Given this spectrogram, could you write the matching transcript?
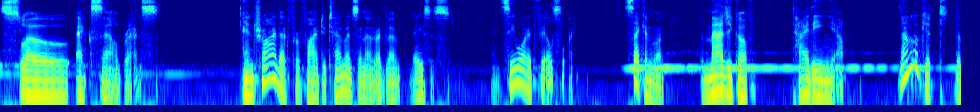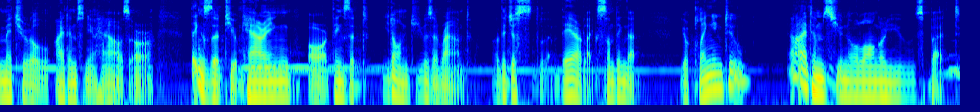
slow exhale breaths. And try that for five to 10 minutes on a regular basis and see what it feels like. Second one, the magic of tidying up. Now look at the material items in your house or things that you're carrying or things that you don't use around. Or they're just there like something that you're clinging to and items you no longer use but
